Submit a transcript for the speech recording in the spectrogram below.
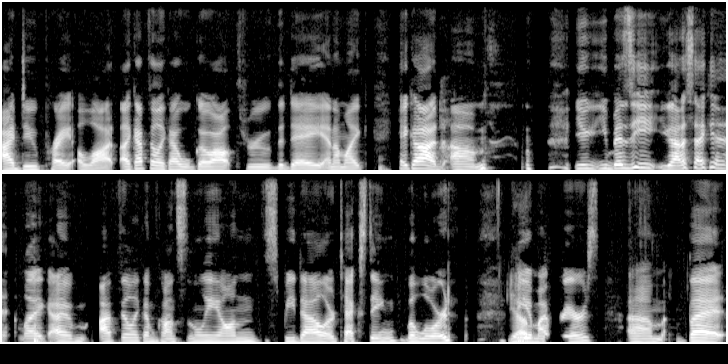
I do pray a lot. Like I feel like I will go out through the day and I'm like, "Hey God, um you you busy? You got a second? Like I'm I feel like I'm constantly on speed dial or texting the Lord yep. via my prayers. Um, but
